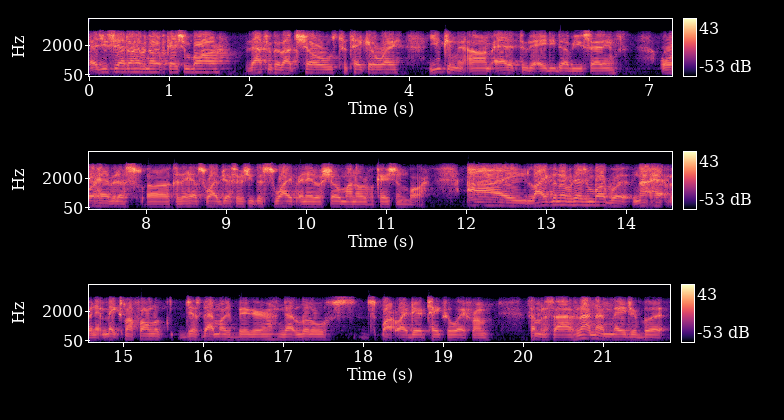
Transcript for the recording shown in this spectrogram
As you see, I don't have a notification bar. That's because I chose to take it away. You can um, add it through the ADW settings or have it as because uh, they have swipe gestures. You can swipe and it'll show my notification bar. I like the notification bar, but not having it makes my phone look just that much bigger. That little spot right there takes away from some of the size. Not nothing major, but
